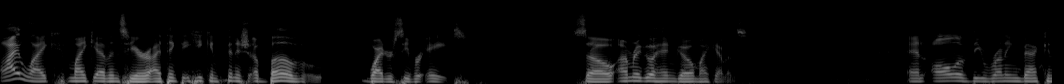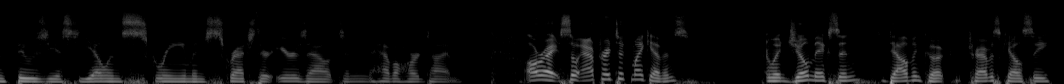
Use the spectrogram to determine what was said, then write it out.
I like Mike Evans here. I think that he can finish above wide receiver eight. So I'm going to go ahead and go Mike Evans. And all of the running back enthusiasts yell and scream and scratch their ears out and have a hard time. All right, so after I took Mike Evans, I went Joe Mixon, Dalvin Cook, Travis Kelce,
